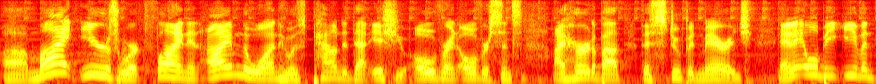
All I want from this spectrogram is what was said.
Uh, my ears work fine, and I'm the one who has pounded that issue over and over since I heard about this stupid marriage. And it will be even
